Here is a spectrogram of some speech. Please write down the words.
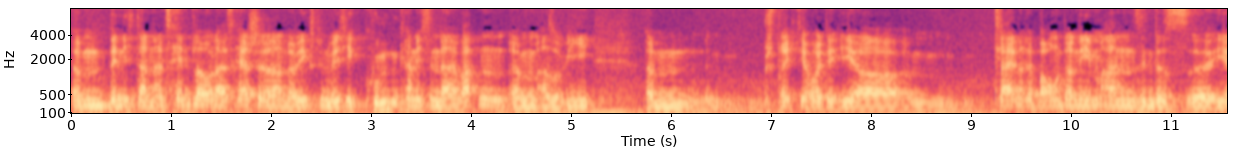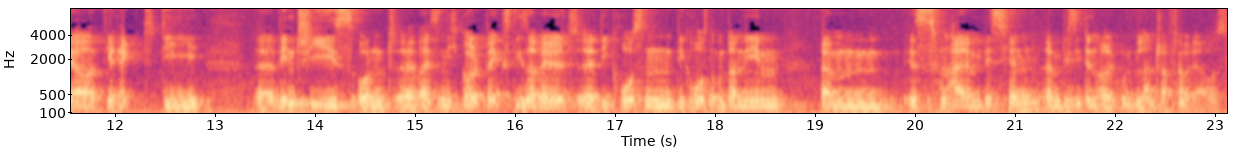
ähm, wenn ich dann als Händler oder als Hersteller unterwegs bin, welche Kunden kann ich denn da erwarten? Ähm, also wie ähm, sprecht ihr heute eher ähm, kleinere Bauunternehmen an? Sind es äh, eher direkt die äh, Vincis und äh, weiß ich nicht, Goldbecks dieser Welt, äh, die, großen, die großen Unternehmen? Ähm, ist es von allem ein bisschen? Ähm, wie sieht denn eure Kundenlandschaft heute aus?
